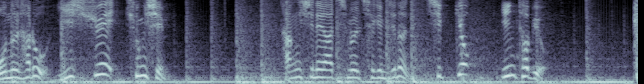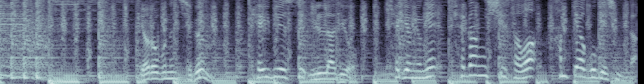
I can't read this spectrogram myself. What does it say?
오늘 하루 이슈의 중심. 당신의 아침을 책임지는 직격 인터뷰. 여러분은 지금 KBS 1라디오 최경영의 최강 시사와 함께하고 계십니다.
